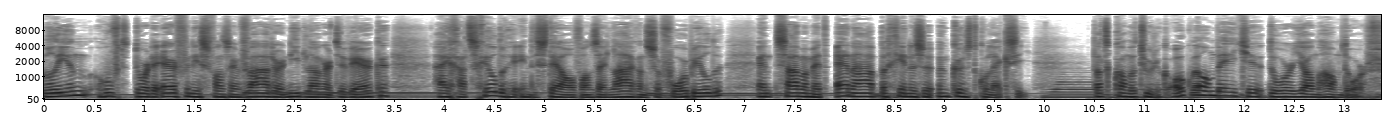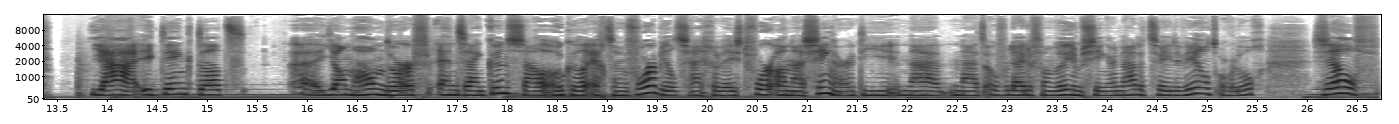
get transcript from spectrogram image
William hoeft door de erfenis van zijn vader niet langer te werken. Hij gaat schilderen in de stijl van zijn Larense voorbeelden. En samen met Anna beginnen ze een kunstcollectie. Dat kwam natuurlijk ook wel een beetje door Jan Hamdorf. Ja, ik denk dat eh, Jan Hamdorf en zijn kunstzaal ook wel echt een voorbeeld zijn geweest voor Anna Singer. Die na, na het overlijden van William Singer na de Tweede Wereldoorlog zelf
